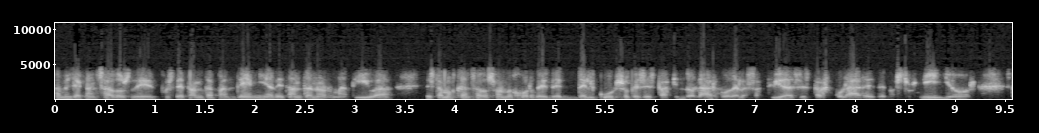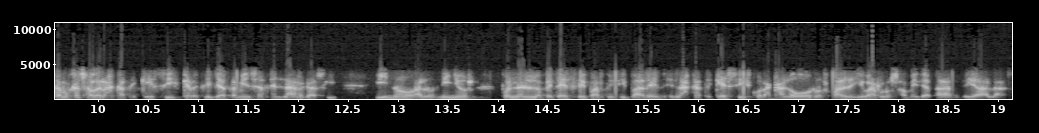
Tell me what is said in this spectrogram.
Estamos ya cansados de, pues, de tanta pandemia, de tanta normativa. Estamos cansados a lo mejor del curso que se está haciendo largo, de las actividades extraescolares de nuestros niños. Estamos cansados de las catequesis, que a veces ya también se hacen largas y, y no a los niños pues no les apetece participar en, las catequesis con la calor, los padres llevarlos a media tarde a, las,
